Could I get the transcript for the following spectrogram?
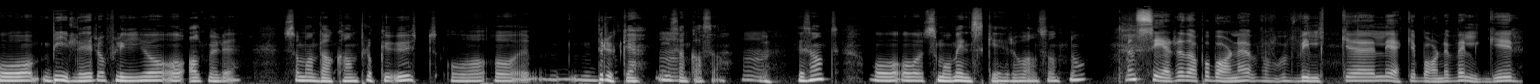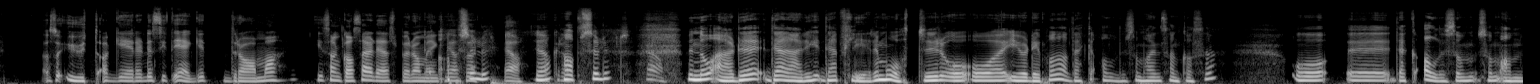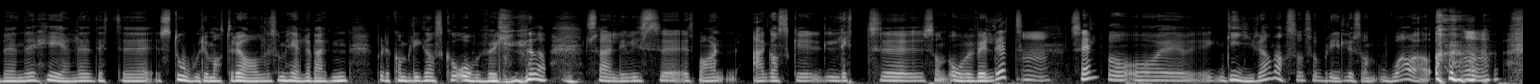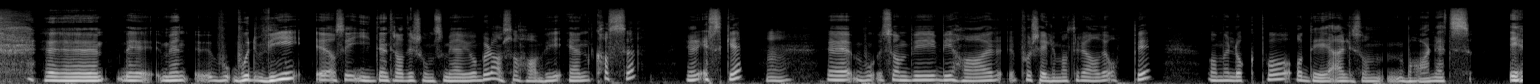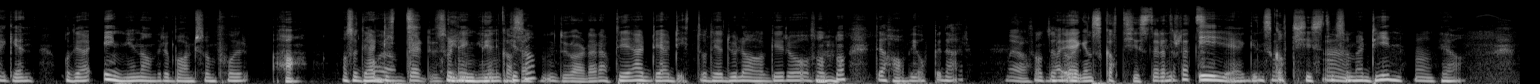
og biler og fly og, og alt mulig. Som man da kan plukke ut og, og bruke i sandkassa. Mm. Ikke sant? Og, og små mennesker og alt sånt noe. Men ser dere da på barnet hvilke leker barnet velger? Altså utagerer det sitt eget drama i sandkassa, er det jeg spør om egentlig? Altså, Absolutt. ja, Ja, absolutt. Ja. Men nå er det, det er, det er flere måter å, å gjøre det på, da. Det er ikke alle som har en sandkasse. Og eh, det er ikke alle som, som anvender hele dette store materialet som hele verden For det kan bli ganske overveldende, da. Særlig hvis eh, et barn er ganske lett eh, sånn overveldet Mm. selv, og, og eh, gira, da, så, så blir det liksom wow. Mm. eh, men hvor vi, altså i den tradisjonen som jeg jobber, da, så har vi en kasse, eller eske, Mm. eh, hvor- som vi, vi har forskjellige materialer oppi, og med lokk på, og det er liksom barnets egen. Og det er ingen andre barn som får ha. Altså det er oh, ja, ditt, det er så lenge, din kasse. sant? Du er der, ja. Det er, det er ditt, og det du lager og, og sånt Mm. noe, det har vi oppi der. ja. Sånn Du har egen skattkiste, rett og slett. En egen skattkiste Mm. som er din. Mm. Ja.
